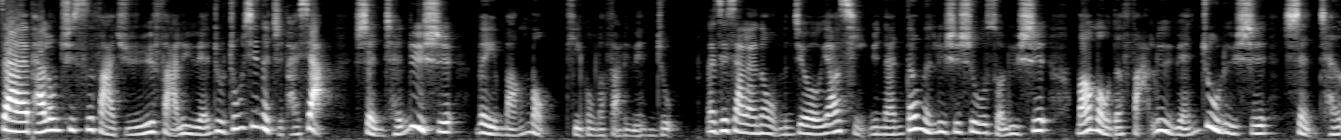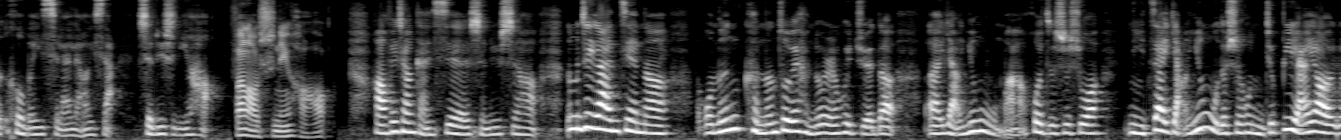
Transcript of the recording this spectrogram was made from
在盘龙区司法局法律援助中心的指派下，沈晨律师为王某提供了法律援助。那接下来呢，我们就邀请云南登文律师事务所律师王某的法律援助律师沈晨和我们一起来聊一下。沈律师您好，方老师您好，好，非常感谢沈律师哈。那么这个案件呢，我们可能作为很多人会觉得，呃，养鹦鹉嘛，或者是说你在养鹦鹉的时候，你就必然要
